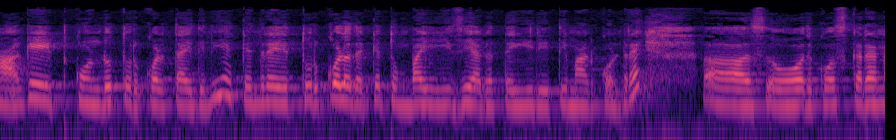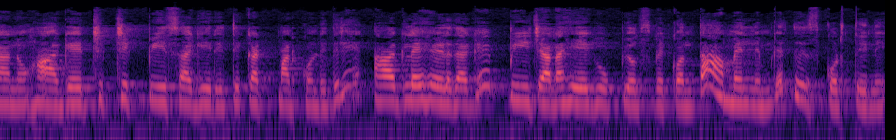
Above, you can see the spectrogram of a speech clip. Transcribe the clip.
ಹಾಗೆ ಇಟ್ಕೊಂಡು ತುರ್ಕೊಳ್ತಾ ಇದ್ದೀನಿ. ಯಾಕೆಂದರೆ ತುರ್ಕೊಳ್ಳೋದಕ್ಕೆ ತುಂಬ ಈಸಿ ಆಗುತ್ತೆ ಈ ರೀತಿ ಮಾಡಿಕೊಂಡ್ರೆ. ಸೊ ಅದಕ್ಕೋಸ್ಕರ ನಾನು ಹಾಗೆ ಚಿಕ್ಕ ಚಿಕ್ಕ ಪೀಸ್ ಆಗಿ ಈ ರೀತಿ ಕಟ್ ಮಾಡ್ಕೊಂಡಿದ್ದೀನಿ. ಆಗಲೇ ಹೇಳಿದಾಗೆ ಬೀಜನ ಹೇಗೆ ಉಪಯೋಗಿಸ್ಬೇಕು ಅಂತ ಆಮೇಲೆ ನಿಮಗೆ ತಿಳಿಸ್ಕೊಡ್ತೀನಿ.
